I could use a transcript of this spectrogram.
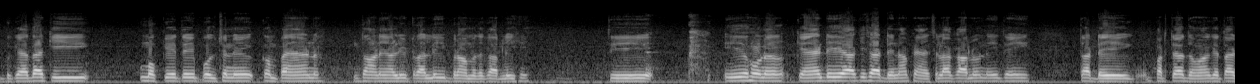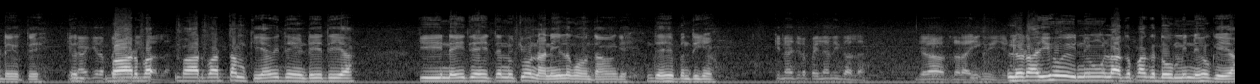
ਬਕਾਇਦਾ ਕਿ ਮੌਕੇ ਤੇ ਪੁਲਿਸ ਨੇ ਕੰਪੈਨ ਦਾਣੇ ਵਾਲੀ ਟਰਾਲੀ ਬਰਾਮਦ ਕਰ ਲਈ ਸੀ। ਤੇ ਇਹ ਹੁਣ ਕਹਿਣ ਦੇ ਆ ਕਿ ਸਾਡੇ ਨਾਲ ਫੈਸਲਾ ਕਰ ਲਓ ਨਹੀਂ ਤੇ ਤੁਹਾਡੇ ਪਰਚਾ ਦੇਵਾਂਗੇ ਤੁਹਾਡੇ ਉੱਤੇ। ਤੇ ਬਾਰ ਬਾਰ ਬਾਰ ਧਮਕੀਆਂ ਵੀ ਦੇਣ ਦੇ ਦੇ ਆ। ਕਿ ਨਹੀਂ ਤੇ ਅਸੀਂ ਤੈਨੂੰ ਝੋਨਾ ਨਹੀਂ ਲਗਾਉਣ ਦੇਵਾਂਗੇ ਦੇਹ ਬੰਦੀਆਂ। ਕਿੰਨਾ ਚਿਰ ਪਹਿਲਾਂ ਦੀ ਗੱਲ ਹੈ? ਜਿਹੜਾ ਲੜਾਈ ਹੋਈ ਜਿਹੜੀ? ਲੜਾਈ ਹੋਈ ਨੂੰ ਲਗਭਗ 2 ਮਹੀਨੇ ਹੋ ਗਏ ਆ।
